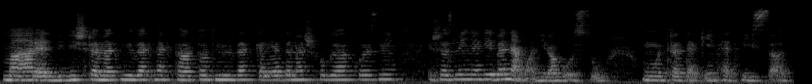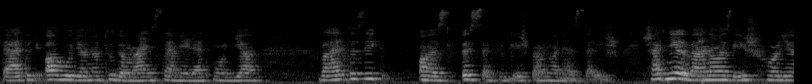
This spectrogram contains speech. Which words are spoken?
már eddig is remek műveknek tartott művekkel érdemes foglalkozni, és ez lényegében nem annyira hosszú múltra tekinthet vissza. Tehát, hogy ahogyan a tudomány szemléletmódja változik, az összefüggésben van ezzel is. És hát nyilván az is, hogy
